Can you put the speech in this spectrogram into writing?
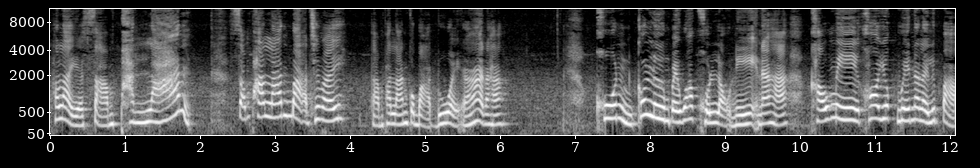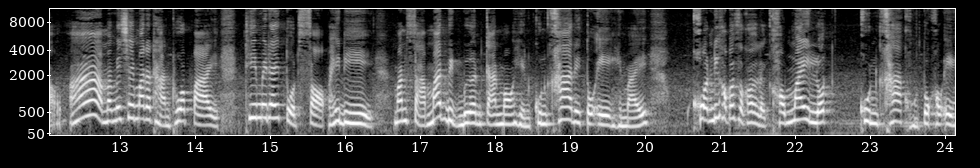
เท่าไหร่อะสามพันล้านสามพันล้านบาทใช่ไหมสามพันล้านกว่าบาทด้วยอ่านะคะ คุณก็ลืมไปว่าคนเหล่านี้นะคะเขามีข้อยกเว้นอะไรหรือเปล่าอ่ามันไม่ใช่มาตรฐานทั่วไป ที่ไม่ได้ตรวจสอบให้ดี มันสามารถบิดเบือนการมองเห็นคุณค่าในตัวเองเห็นไหม คนที่เขาประสบความสำเร็จเขาไม่ลดคุณค่าของตัวเขาเอง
